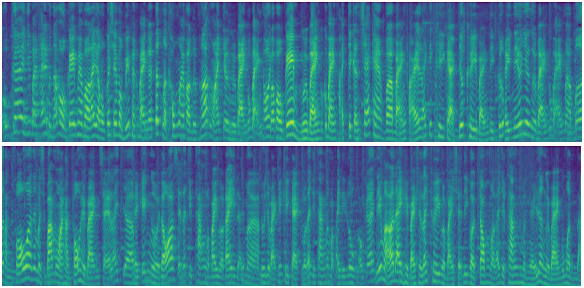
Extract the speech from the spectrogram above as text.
Ok, như bạn thấy mình đã vào game hay vào đây là một cái server vip ha các bạn ơi. Tức là không ai vào được hết ngoại trừ người bạn của bạn thôi. Và vào game người bạn của các bạn phải chơi cảnh sát ha và bạn phải lấy cái khi card trước khi bạn đi cướp. Thì nếu như người bạn của bạn mà bên thành phố á nếu mà spam ngoài thành phố thì bạn sẽ lấy uh, thì cái người đó sẽ lấy trực thăng và bay vào đây để mà đưa cho bạn cái khi card rồi lấy trực thăng đó mà bay đi luôn ok? Nếu mà ở đây thì bạn sẽ lấy khi mà bạn sẽ đi vào trong mà lấy trực thăng. Mình nghĩ là người bạn của mình đã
